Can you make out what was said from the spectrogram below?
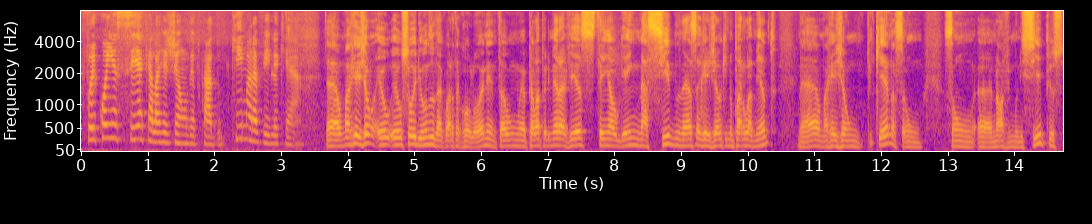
foi conhecer aquela região, deputado. Que maravilha que é. É uma região, eu, eu sou oriundo da Quarta Colônia, então é pela primeira vez tem alguém nascido nessa região aqui no parlamento, né? É uma região pequena, são, são uh, nove municípios.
